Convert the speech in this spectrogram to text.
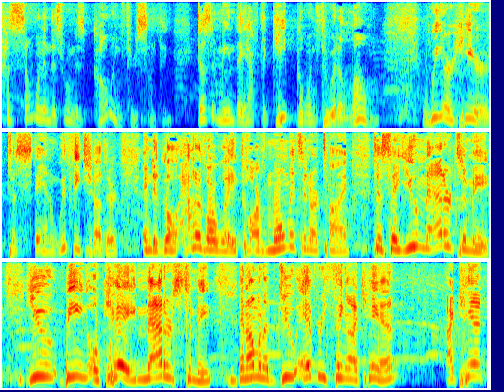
because someone in this room is going through something doesn't mean they have to keep going through it alone. We are here to stand with each other and to go out of our way, carve moments in our time to say, You matter to me. You being okay matters to me, and I'm gonna do everything I can. I can't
